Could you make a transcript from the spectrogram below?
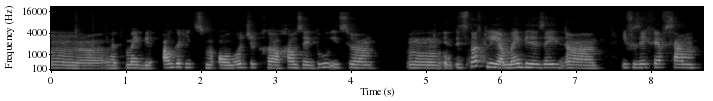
um, like maybe algorithm or logic how they do it's um, um, it's not clear. Maybe they if they have some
